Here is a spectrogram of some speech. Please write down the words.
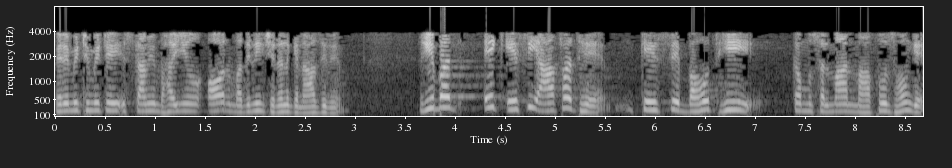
میرے میٹھے میٹھے اسلامی بھائیوں اور مدنی چینل کے ناظرین، غیبت ایک ایسی آفت ہے کہ اس سے بہت ہی کم مسلمان محفوظ ہوں گے۔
